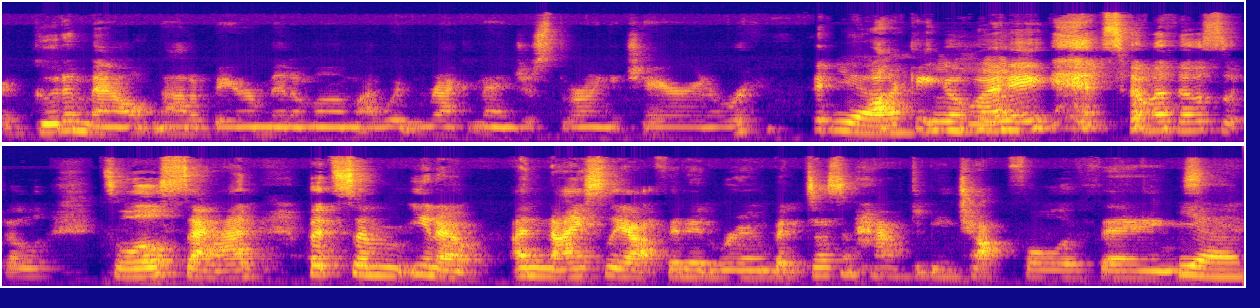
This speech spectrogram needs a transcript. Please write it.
A good amount, not a bare minimum. I wouldn't recommend just throwing a chair in a room and Yeah. walking away. Some of those look a, it's a little sad, but some, you know, a nicely outfitted room, but it doesn't have to be chock full of things Yeah.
